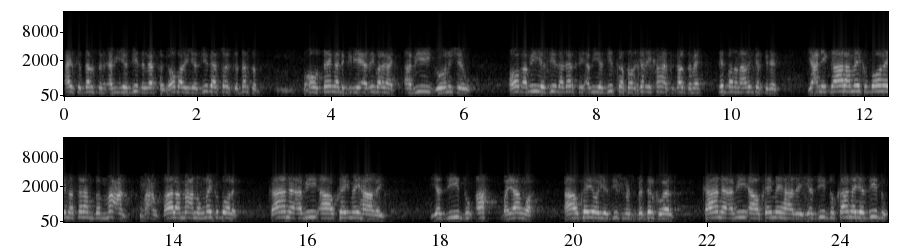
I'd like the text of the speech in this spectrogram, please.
a iska darsan abi yazid ngarta oob abi yazid arso iska darsan husein aligiriye adi barga abi goonishe oob abi yazid adarti abi yazid kasorjar kan iska kalsame dhib badan adig jartire yani qaala may ka goolay masalan macan macan qaala macnung may ka goolay kana abi aawkay may haaday yazidu ah bayaan wa aawkay oo yazid masbedelka wel kana abi aawkay may haaday yazidu kana yazidu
